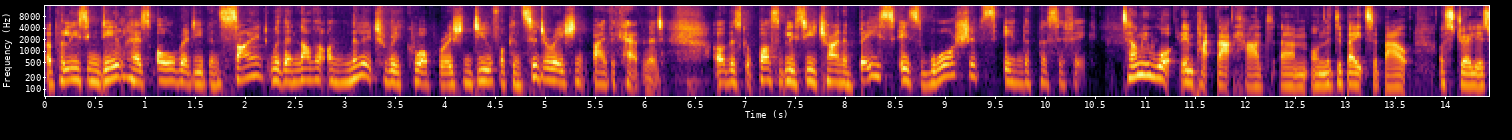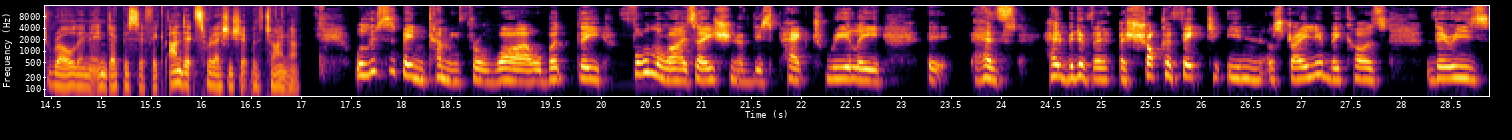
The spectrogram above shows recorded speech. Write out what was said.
A policing deal has already been signed, with another on military cooperation due for consideration by the cabinet. Oh, this could possibly see China base its warships in the Pacific. Tell me what impact that had um, on the debates about Australia's role in the Indo Pacific and its relationship with China. Well, this has been coming for a while, but the formalisation of this pact really eh, has had a bit of a, a shock effect in Australia because there is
